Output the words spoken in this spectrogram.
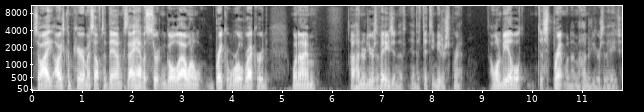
So I always compare myself to them because I have a certain goal. I want to break a world record when I'm 100 years of age in the, in the 50 meter sprint. I want to be able to sprint when I'm 100 years of age.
